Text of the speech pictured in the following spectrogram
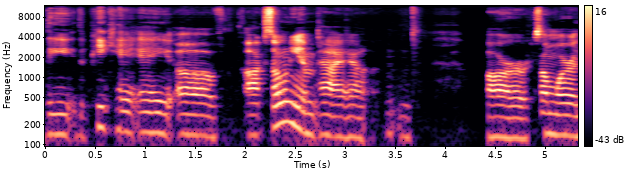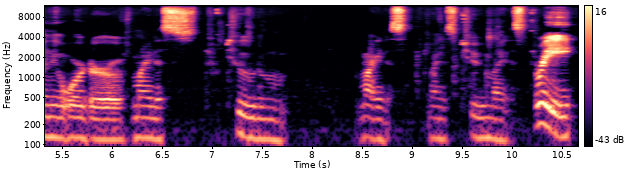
the the pKa of oxonium ions are somewhere in the order of minus two to minus minus two minus three,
